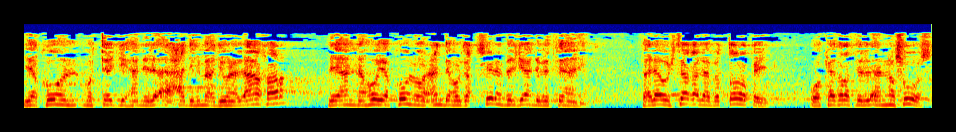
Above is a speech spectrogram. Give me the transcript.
يكون متجها إلى أحدهما دون الآخر لأنه يكون عنده تقصير في الجانب الثاني. فلو اشتغل بالطرق وكثرة النصوص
